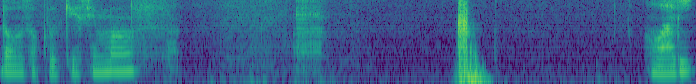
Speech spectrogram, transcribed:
ろうそく消します。終わり。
